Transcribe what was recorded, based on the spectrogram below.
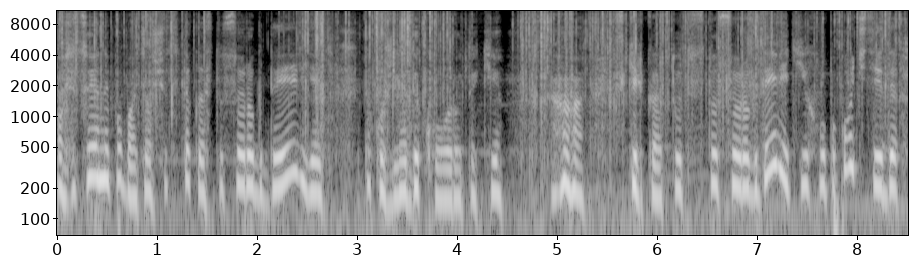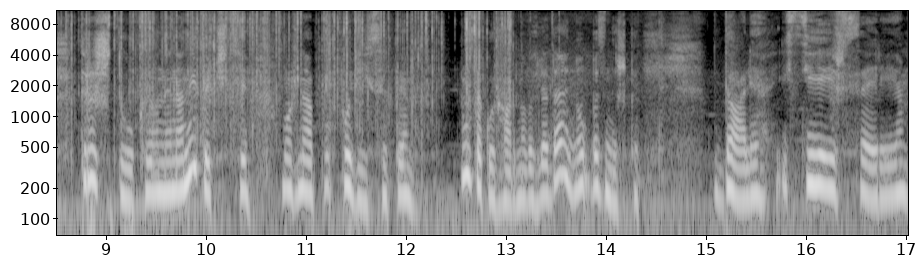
А ось це я не побачила, що це таке 149, також для декору такі. Скільки тут 149, їх в упаковочці йде три штуки. Вони на ниточці можна по- повісити. Ну, також гарно виглядає, ну без знижки. Далі, із цієї ж серії.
